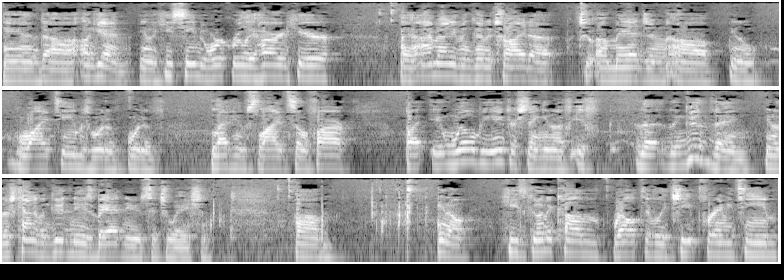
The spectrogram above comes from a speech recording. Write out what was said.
and uh, again, you know, he seemed to work really hard here. I, am not even going to try to to imagine, uh, you know, why teams would have would have let him slide so far. But it will be interesting, you know, if, if the the good thing, you know, there's kind of a good news bad news situation. Um, you know, he's going to come relatively cheap for any team,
